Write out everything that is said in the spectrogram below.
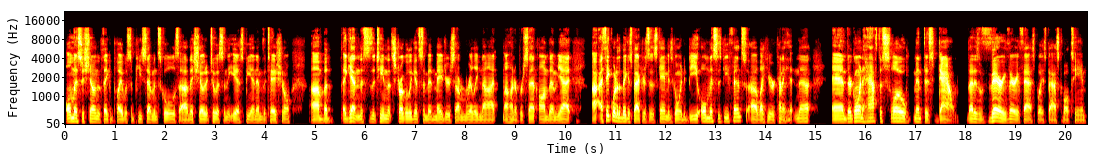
Ole Miss has shown that they can play with some P7 schools. Uh, they showed it to us in the ESPN Invitational. Um, but again, this is a team that struggled against the mid majors, so I'm really not 100% on them yet. I think one of the biggest factors of this game is going to be Ole Miss's defense, uh, like you were kind of hitting that. And they're going to have to slow Memphis down. That is a very, very fast paced basketball team.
